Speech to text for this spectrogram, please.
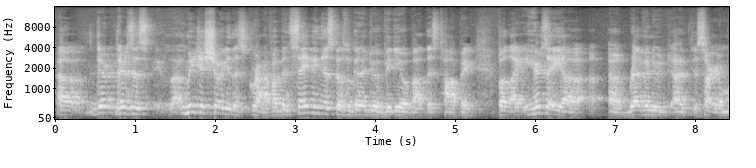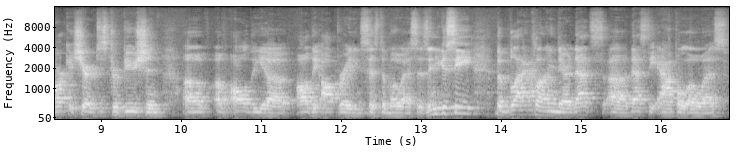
Uh, there, there's this, let me just show you this graph. I've been saving this because we're going to do a video about this topic, but like here's a, uh, a revenue, uh, sorry, a market share distribution of, of all the uh, all the operating system OSs. And you can see the black line there, that's, uh, that's the Apple OS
